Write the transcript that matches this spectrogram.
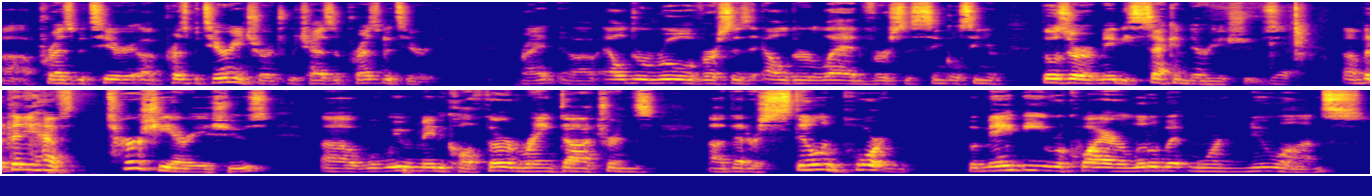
uh, a, Presbyterian, a Presbyterian church, which has a presbytery, right? Uh, elder rule versus elder led versus single senior. Those are maybe secondary issues. Yeah. Uh, but then you have tertiary issues, uh, what we would maybe call third rank doctrines uh, that are still important, but maybe require a little bit more nuance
